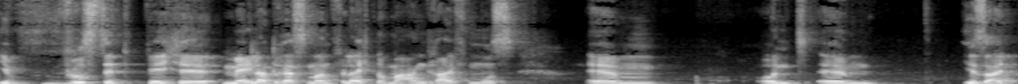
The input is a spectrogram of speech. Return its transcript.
ihr wüsstet, welche Mailadressen man vielleicht nochmal angreifen muss. Ähm, und ähm, ihr seid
